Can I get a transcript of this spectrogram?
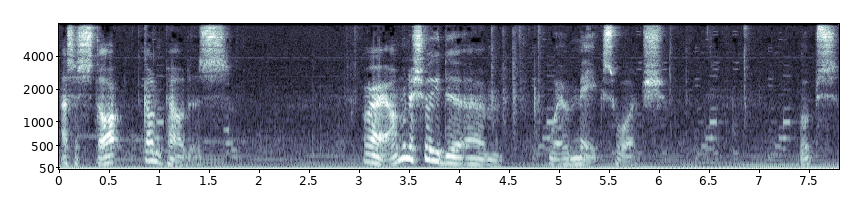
That's a start. Gunpowders. Alright, I'm going to show you the um, what it makes. Watch. oops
